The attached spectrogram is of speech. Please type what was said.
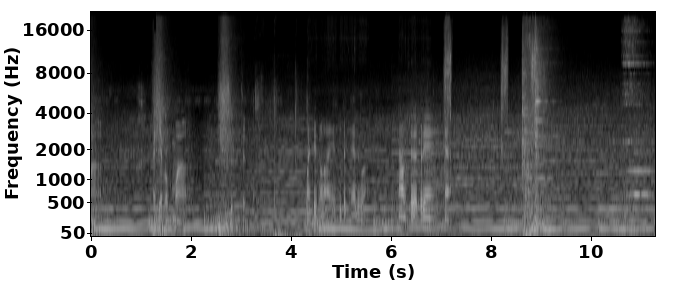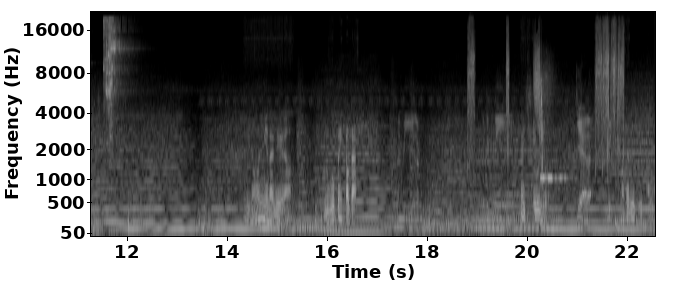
มากอันเจ็บมากหมายถึงอะไรพี่จะแพ้ด้วยวะห้ามเกิดไปได้เนี่ยนี่น้องไม่มีอะไรเลยเหรอะหรือว่าเป็นกับดักๆไม่มีแล้วดึกนี้ไม่ช่วยเหรอแย่แล้วชีวิตมันจะได้เป็นอะไร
